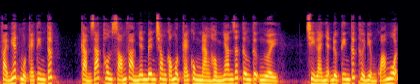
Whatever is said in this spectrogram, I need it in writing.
phải biết một cái tin tức. Cảm giác thôn xóm phàm nhân bên trong có một cái cùng nàng hồng nhan rất tương tự người. Chỉ là nhận được tin tức thời điểm quá muộn,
